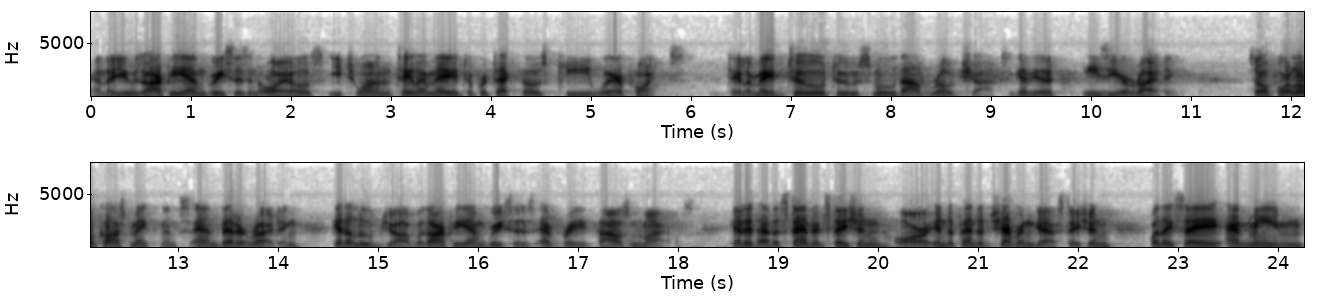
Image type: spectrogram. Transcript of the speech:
And they use RPM greases and oils, each one tailor made to protect those key wear points. Tailor made, too, to smooth out road shocks and give you easier riding. So, for low cost maintenance and better riding, get a lube job with RPM greases every thousand miles. Get it at a standard station or independent Chevron gas station where they say and mean,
